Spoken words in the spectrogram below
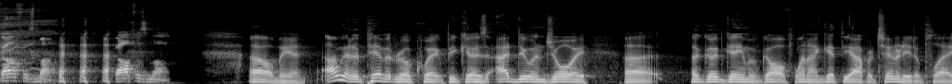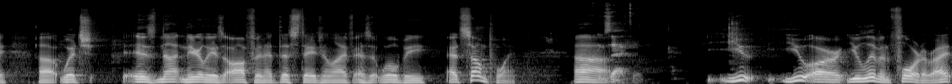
golf is mine. golf is mine. Oh man, I'm going to pivot real quick because I do enjoy uh, a good game of golf when I get the opportunity to play, uh, which is not nearly as often at this stage in life as it will be at some point. Uh, exactly. You you are you live in Florida, right?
